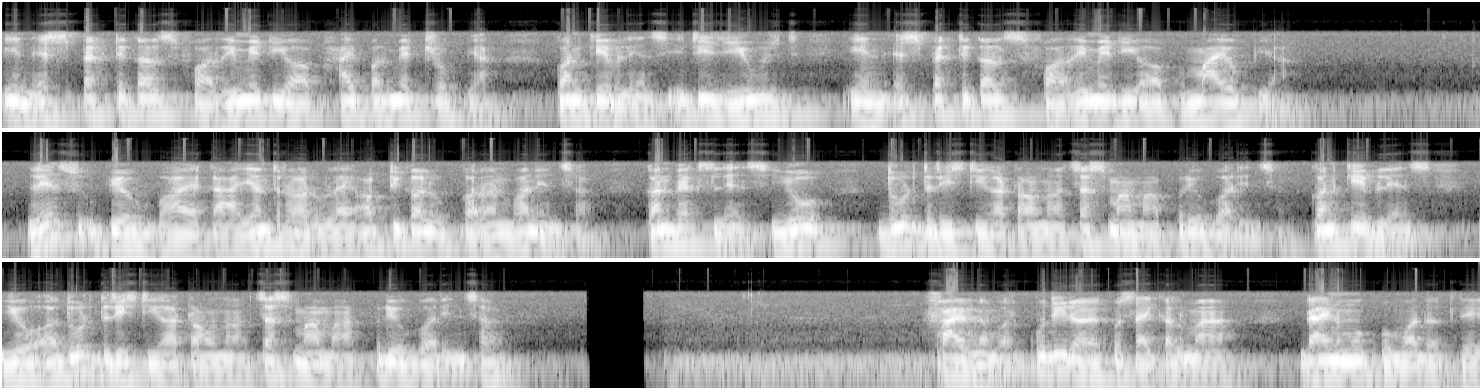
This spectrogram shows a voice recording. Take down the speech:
in spectacles for remedy of hypermetropia concave lens. It is used in spectacles for remedy of myopia. Lens उपयोग भएका यन्त्रहरूलाई अप्टिकल उपकरण भनिन्छ कन्भेक्स लेन्स यो दूरदृष्टि हटाउन चस्मामा प्रयोग गरिन्छ कन्केभ लेन्स यो अदूरदृष्टि हटाउन चस्मामा प्रयोग गरिन्छ फाइभ नम्बर कुदिरहेको साइकलमा डाइनमोको मद्दतले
